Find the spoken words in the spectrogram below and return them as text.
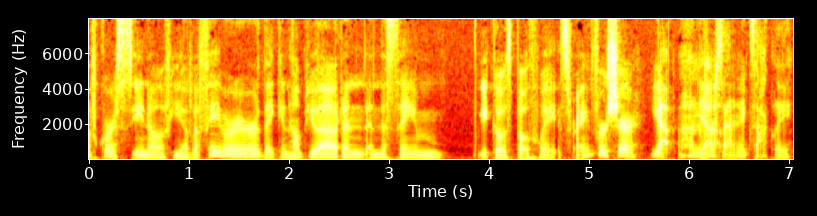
of course you know if you have a favor they can help you out and and the same it goes both ways right? For sure. Yeah 100% yeah. exactly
